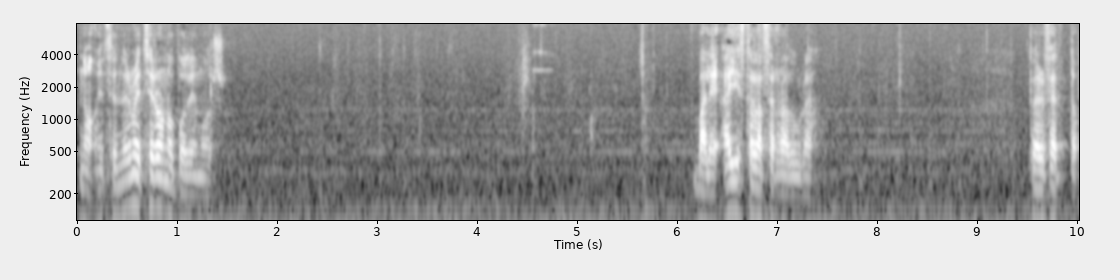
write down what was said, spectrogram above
No, encender mechero no podemos. Vale, ahí está la cerradura. Perfecto.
